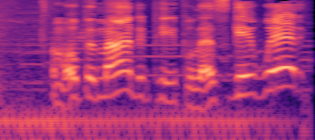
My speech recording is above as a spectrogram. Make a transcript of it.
I'm open minded, people. Let's get with it.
